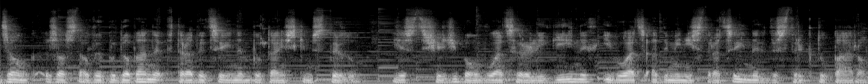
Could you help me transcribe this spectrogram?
Dzong został wybudowany w tradycyjnym butańskim stylu. Jest siedzibą władz religijnych i władz administracyjnych dystryktu Paro.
